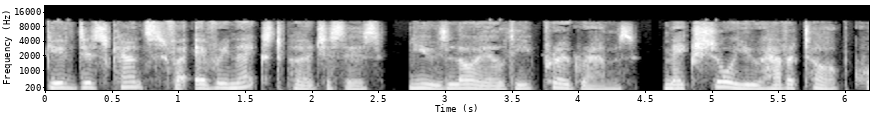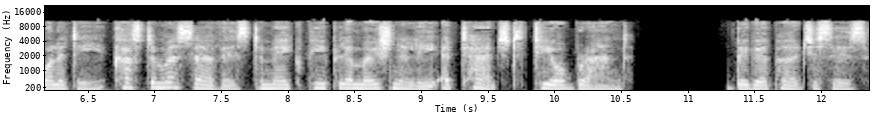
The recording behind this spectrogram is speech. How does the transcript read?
give discounts for every next purchases, use loyalty programs, Make sure you have a top quality customer service to make people emotionally attached to your brand. Bigger purchases,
